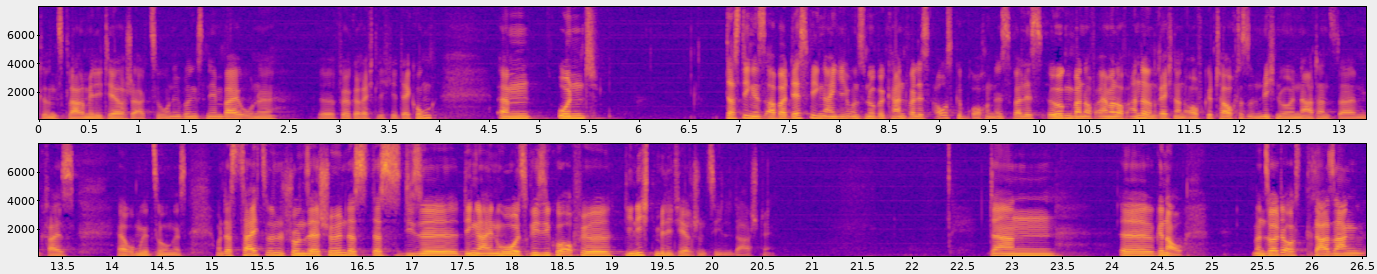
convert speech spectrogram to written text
ganz klare militärische Aktion übrigens nebenbei, ohne äh, völkerrechtliche Deckung. Ähm, und Das Ding ist aber deswegen eigentlich uns nur bekannt, weil es ausgebrochen ist, weil es irgendwann auf einmal auf anderen Rechnern aufgetaucht ist und nicht nur in Nathans da im Kreis herumgezogen ist. Und das zeigt schon sehr schön, dass, dass diese Dinge ein hohes Risiko auch für die nicht militärischen Ziele darstellen. Dann, äh, genau, man sollte auch klar sagen,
